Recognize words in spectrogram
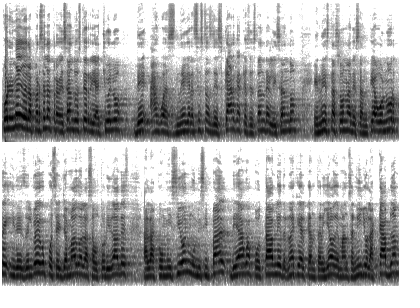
por el medio de la parcela atravesando este riachuelo de aguas negras, estas descargas que se están realizando en esta zona de Santiago Norte. Y desde luego, pues el llamado a las autoridades, a la Comisión Municipal de Agua Potable, Drenaje y Alcantarillado de Manzanillo, la CABLAM,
